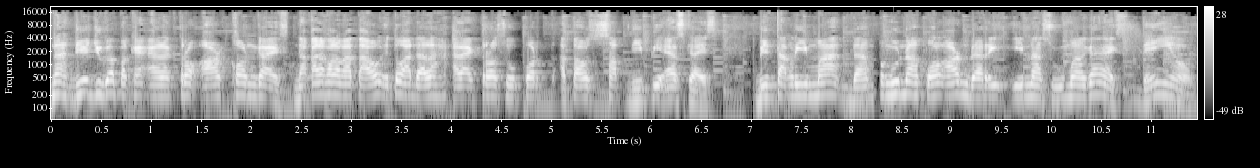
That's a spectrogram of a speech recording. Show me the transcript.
Nah dia juga pakai Electro Archon guys. Nah kalian kalau nggak tahu itu adalah Electro Support atau Sub DPS guys bintang 5 dan pengguna pole arm dari Inazuma guys. Damn.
